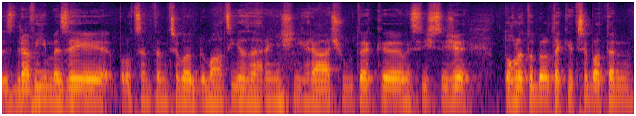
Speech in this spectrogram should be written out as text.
zdravý mezi procentem třeba domácích a zahraničních hráčů, tak eh, myslíš si, že tohle to byl taky třeba ten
